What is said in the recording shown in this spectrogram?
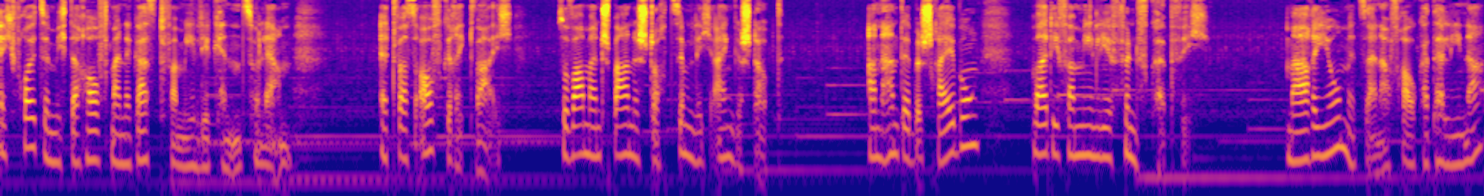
Ich freute mich darauf, meine Gastfamilie kennenzulernen. Etwas aufgeregt war ich, so war mein Spanisch doch ziemlich eingestaubt. Anhand der Beschreibung war die Familie fünfköpfig. Mario mit seiner Frau Catalina,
